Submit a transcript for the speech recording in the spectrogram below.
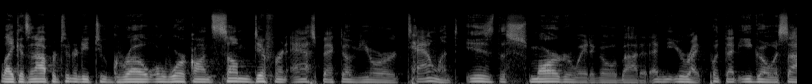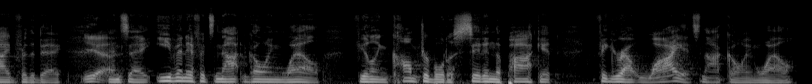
like it's an opportunity to grow or work on some different aspect of your talent is the smarter way to go about it. And you're right, put that ego aside for the day. Yeah. And say, even if it's not going well, feeling comfortable to sit in the pocket, figure out why it's not going well.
